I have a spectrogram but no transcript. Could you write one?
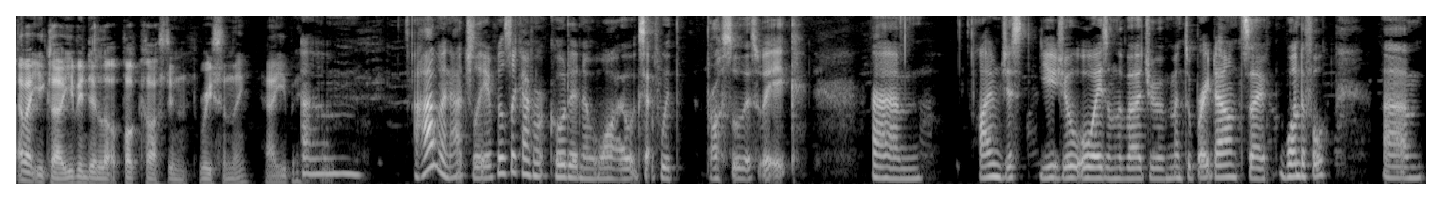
How about you, Chloe? You've been doing a lot of podcasting recently. How you been? Um, I haven't actually. It feels like I haven't recorded in a while, except with Russell this week. Um, I'm just usual, always on the verge of a mental breakdown. So wonderful. Um,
